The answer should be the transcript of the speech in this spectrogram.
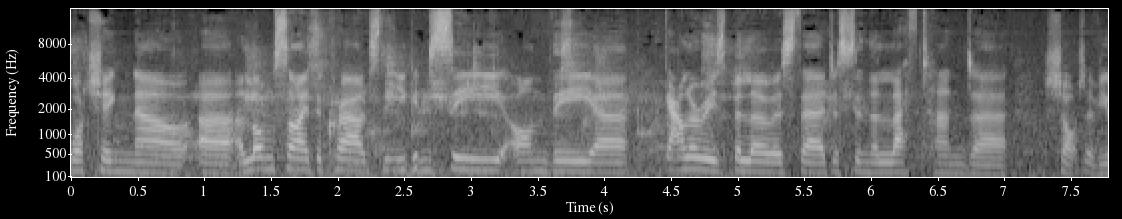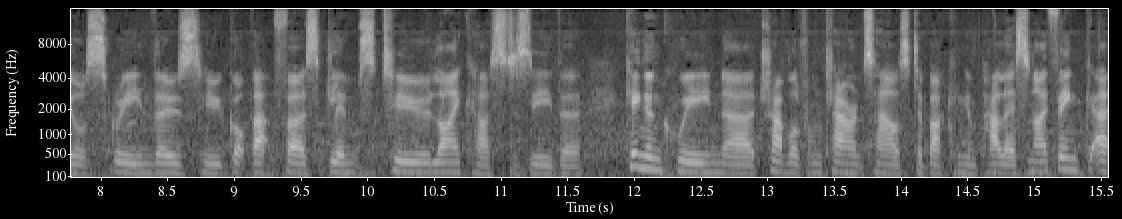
watching now uh, alongside the crowds that you can see on the uh, galleries below us there, just in the left-hand uh, shot of your screen, those who got that first glimpse too, like us, to see the King and Queen uh, travel from Clarence House to Buckingham Palace. And I think uh,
